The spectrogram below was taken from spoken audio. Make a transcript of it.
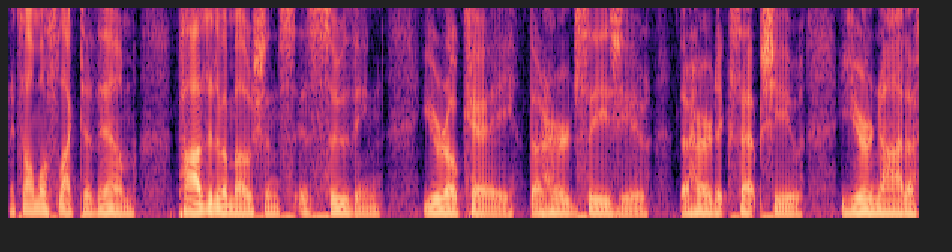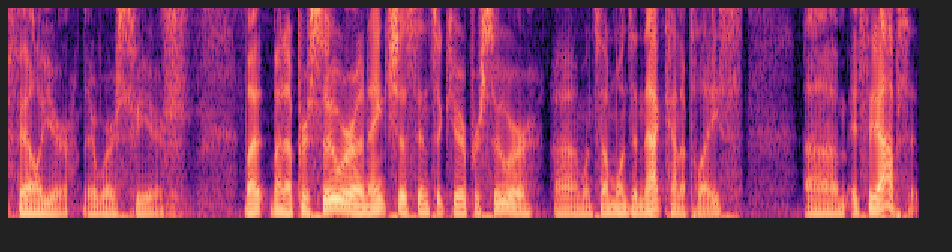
It's almost like to them, positive emotions is soothing. You're okay. The herd sees you. The herd accepts you. You're not a failure, their worst fear. But but a pursuer, an anxious, insecure pursuer, uh, when someone's in that kind of place, um, it's the opposite.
